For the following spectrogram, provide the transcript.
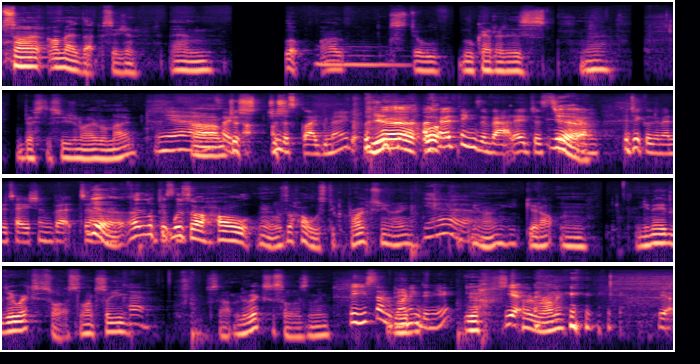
so I made that decision, and look, I still look at it as yeah, best decision I ever made. Yeah, Um, I'm, so, just- I'm just- just glad you made it. Yeah, I've look- heard things about it, just Yeah. um, particularly meditation, but um, yeah, and look, it was a whole, you know, it was a holistic approach. You know, yeah. you know, you get up and you need to do exercise, like so you Okay. start to do exercise, and then Yeah, you started Do you- running, didn't you? yeah, Yeah. running, Yeah.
